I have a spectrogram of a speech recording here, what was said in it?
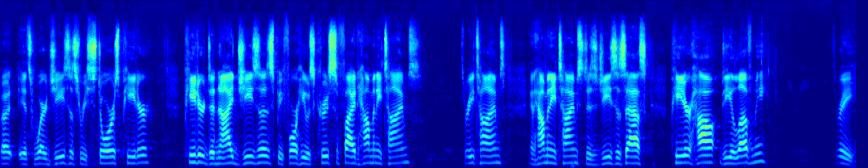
but it's where Jesus restores Peter. Peter denied Jesus before he was crucified how many times? Three times. And how many times does Jesus ask Peter, How do you love me? Three.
